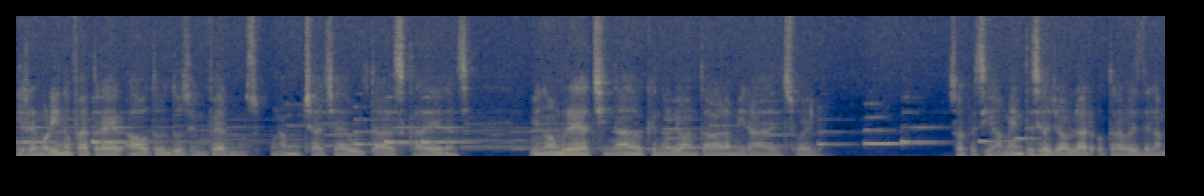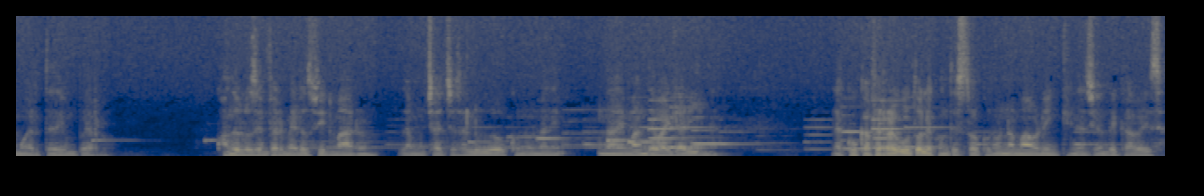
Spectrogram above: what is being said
y Remorino fue a traer a otros dos enfermos, una muchacha de abultadas caderas y un hombre achinado que no levantaba la mirada del suelo. Sorpresivamente se oyó hablar otra vez de la muerte de un perro. Cuando los enfermeros firmaron, la muchacha saludó con un ademán de bailarina. La cuca Ferraguto le contestó con una amable inclinación de cabeza,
